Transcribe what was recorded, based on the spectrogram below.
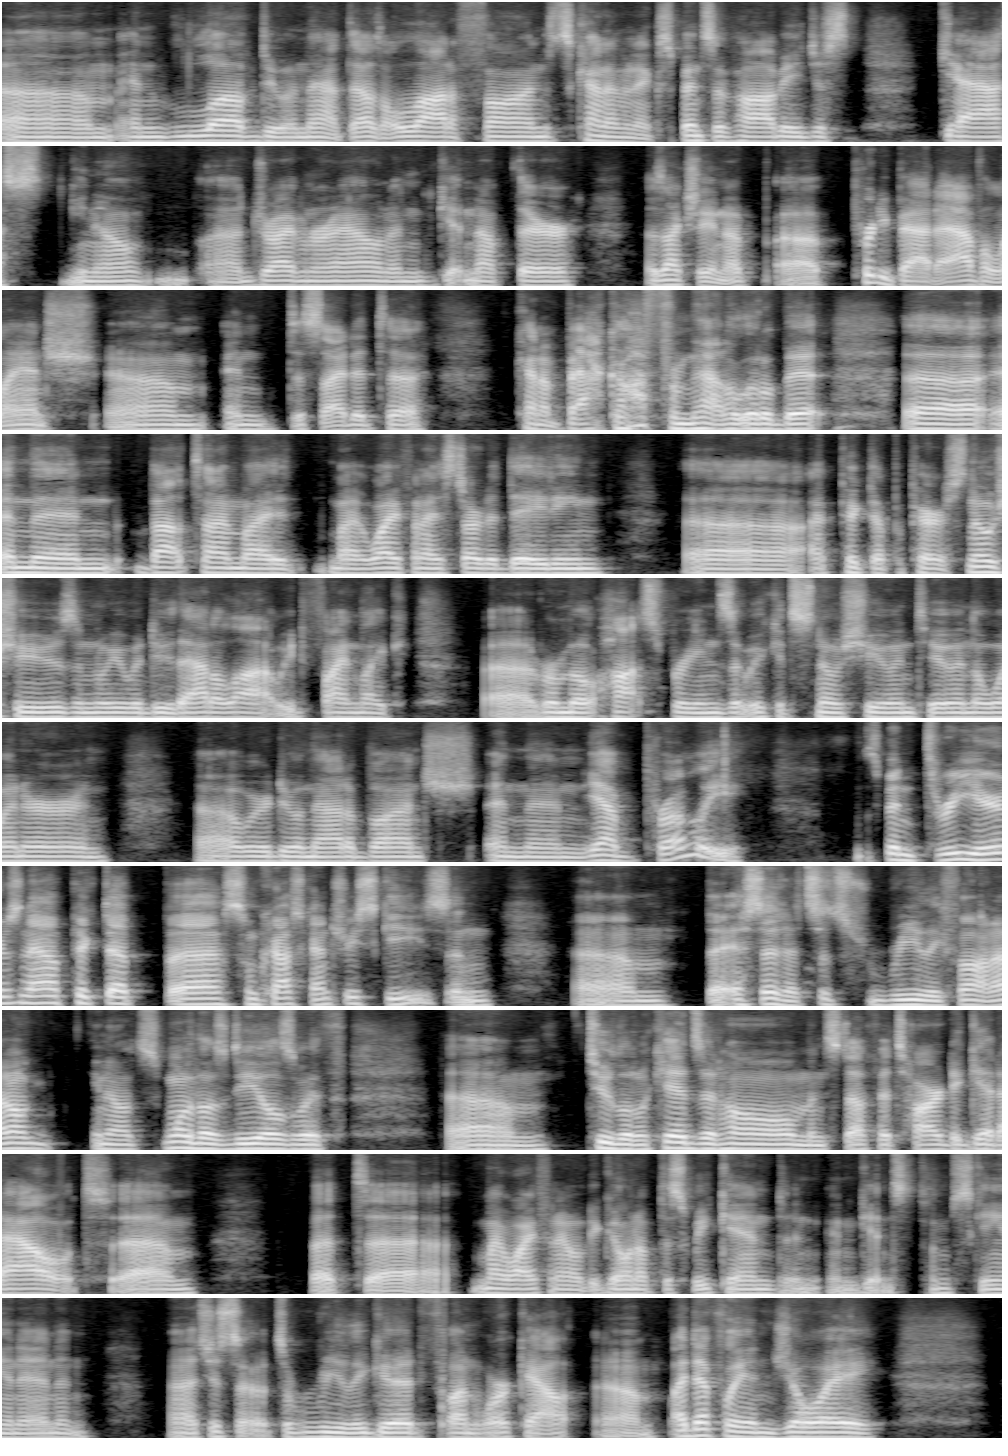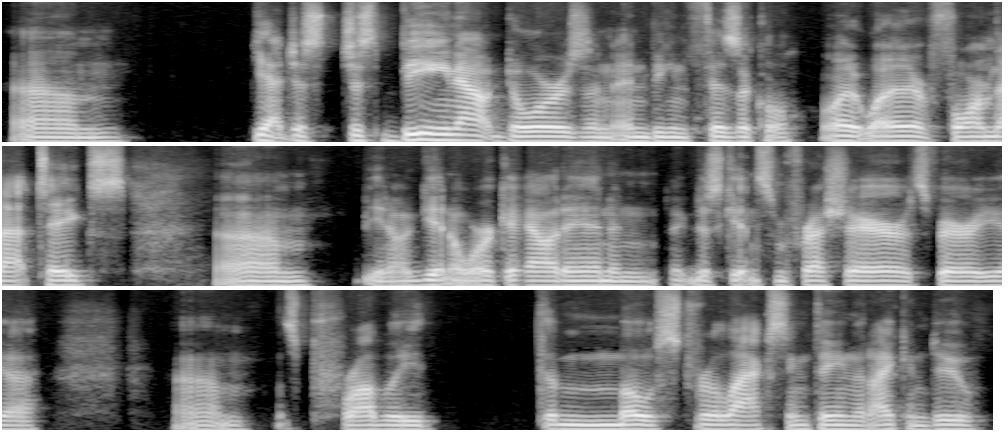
um, and loved doing that. That was a lot of fun. It's kind of an expensive hobby, just gas, you know, uh, driving around and getting up there. I was actually in a, a pretty bad avalanche um, and decided to kind of back off from that a little bit. Uh, and then about time my my wife and I started dating, uh, I picked up a pair of snowshoes and we would do that a lot. We'd find like uh, remote hot springs that we could snowshoe into in the winter and uh, we were doing that a bunch, and then yeah, probably it's been three years now. Picked up uh, some cross country skis, and um, I said it's it's really fun. I don't, you know, it's one of those deals with um, two little kids at home and stuff. It's hard to get out. Um, but uh, my wife and I will be going up this weekend and, and getting some skiing in, and uh, it's just a, it's a really good fun workout. Um, I definitely enjoy um, yeah, just just being outdoors and, and being physical, whatever form that takes. Um, you know, getting a workout in and just getting some fresh air. It's very, uh, um, it's probably the most relaxing thing that I can do.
